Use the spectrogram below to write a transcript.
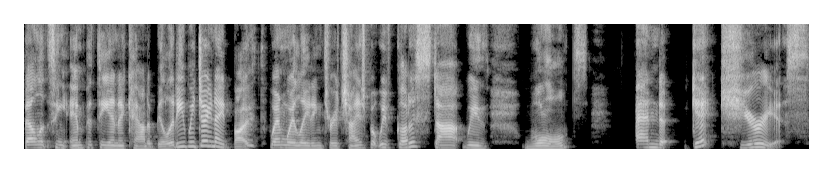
balancing empathy and accountability. We do need both when we're leading through change, but we've got to start with warmth and get curious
